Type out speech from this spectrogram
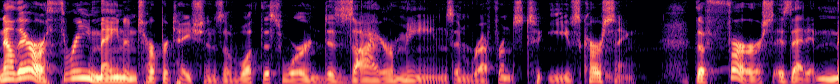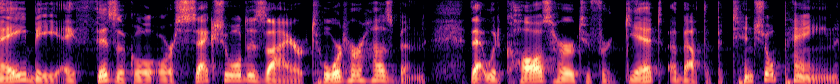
Now, there are three main interpretations of what this word desire means in reference to Eve's cursing. The first is that it may be a physical or sexual desire toward her husband that would cause her to forget about the potential pain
